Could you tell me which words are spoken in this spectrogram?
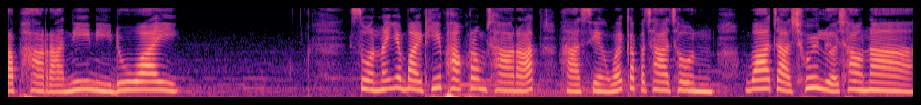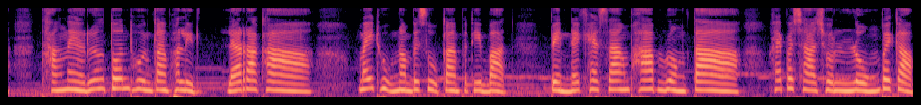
รับภาระหนี้นี้ด้วยส่วนนโยบายที่พรรคพลังประชารัฐหาเสียงไว้กับประชาชน ว่าจะช่วยเหลือชาวนา ทั้งในเรื่องต้นทุนการผลิตและราคา ไม่ถูกนำไปสู่การปฏิบัติ เป็นได้แค่สร้างภาพลวงตา ให้ประชาชนหลงไปกับ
